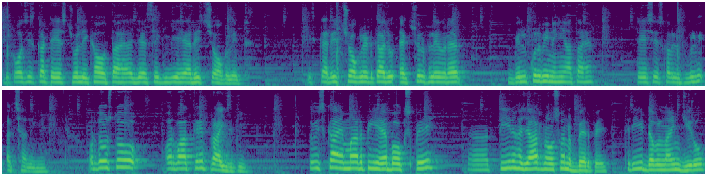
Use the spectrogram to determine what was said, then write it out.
बिकॉज़ इसका टेस्ट जो लिखा होता है, जैसे कि ये है रिच चॉकलेट इसका रिच चॉकलेट का जो एक्चुअल फ्लेवर है, बिल्कुल भी नहीं आता है। टेस्ट इसका बिल्कुल भी अच्छा नहीं है। और दोस्तों, और बात करें प्राइस की तो इसका एमआरपी है बॉक्स पे तीन हज़ार नौ सौ नब्बे रुपये थ्री डबल नाइन ज़ीरो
